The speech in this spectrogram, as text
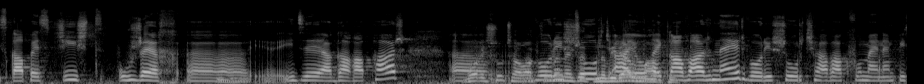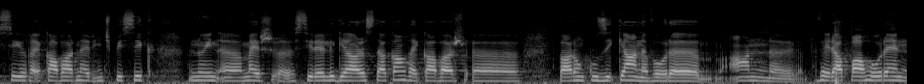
իսկապես ճիշտ ուժեղ իդեա գաղափար, որի շուրջ հավաքվում են այդ նվիրալ այո, ղեկավարներ, որի շուրջ հավաքվում են այնպիսի ղեկավարներ, ինչպիսիք նույն մեր սիրելի գեղարստական ղեկավար պարոն Կուզիկյանը, որը ան վերապահորեն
